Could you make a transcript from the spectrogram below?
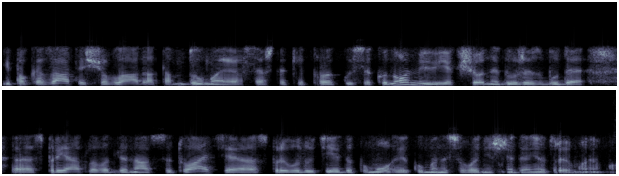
і показати, що влада там думає все ж таки про якусь економію, якщо не дуже буде е, сприятлива для нас ситуація з приводу тієї допомоги, яку ми на сьогоднішній день отримуємо.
